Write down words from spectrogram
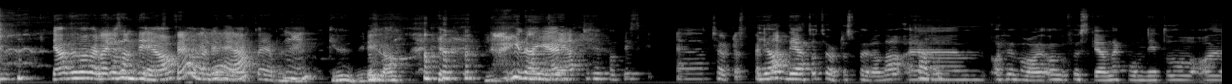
Ja, hun var veldig, Veldig sånn direkte, Ja, veldig direkte. ja. Jeg bare. Guri land. nei, nei, jeg hun faktisk turte å spørre. Ja, det at hun turte å spørre da. Eh, og hun var og husker jeg når jeg kom dit og, og,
